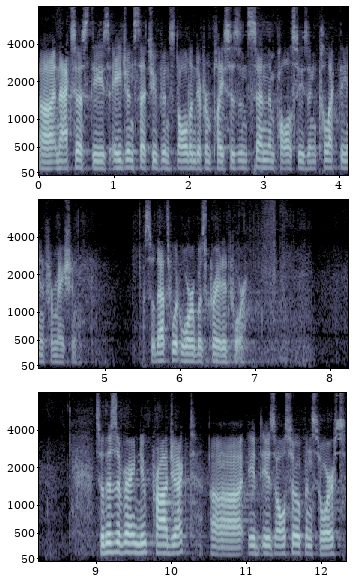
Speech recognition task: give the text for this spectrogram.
uh, and access these agents that you've installed in different places and send them policies and collect the information? So that's what Orb was created for. So this is a very new project. Uh, it is also open source,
